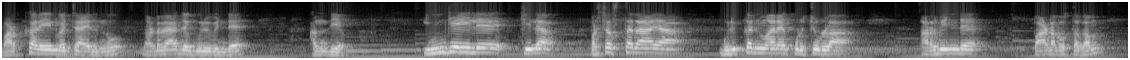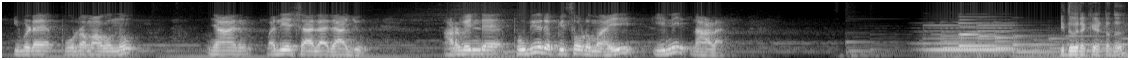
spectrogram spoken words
വർക്കലയിൽ വെച്ചായിരുന്നു നടരാജ ഗുരുവിന്റെ അന്ത്യം. ഇന്ത്യയിലെ ചില പ്രശസ്തരായ ഗുരുക്കന്മാരെക്കുറിച്ചുള്ള അറിവിന്റെ പാഠപുസ്തകം ഇവിടെ പൂർണമാകുന്നു. ഞാൻ വലിയശാല രാജു. അറിവിന്റെ പുതിയൊരു എപ്പിസോഡുമായി ഇനി നാളെ. ഇതുവരെ കേട്ടത്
